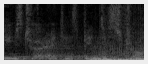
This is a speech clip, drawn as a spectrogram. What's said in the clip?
Team's turret has been destroyed.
